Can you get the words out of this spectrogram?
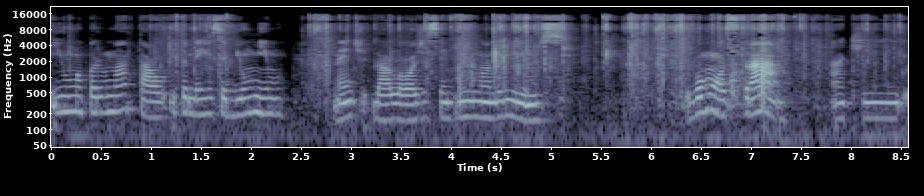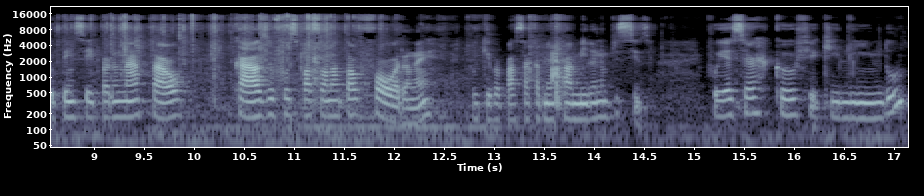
e uma para o Natal. E também recebi um mimo, né, da loja, sempre me manda mimos. Eu vou mostrar aqui, eu pensei para o Natal, caso eu fosse passar o Natal fora, né? Porque para passar com a minha família não precisa. Foi esse aircuff aqui lindo,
